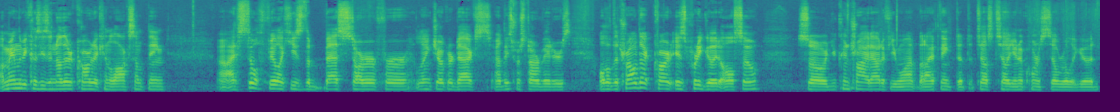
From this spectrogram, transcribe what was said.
uh, mainly because he's another card that can lock something. Uh, I still feel like he's the best starter for Link Joker decks, at least for Star Vaders. Although the Trial Deck card is pretty good also, so you can try it out if you want, but I think that the Dusttail Unicorn is still really good.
